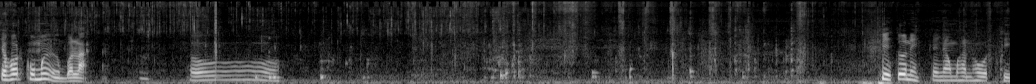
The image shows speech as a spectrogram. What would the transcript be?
จะฮดคู่มือบ่ละโอ้พี่ตัวนี้จะยังพันหดที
